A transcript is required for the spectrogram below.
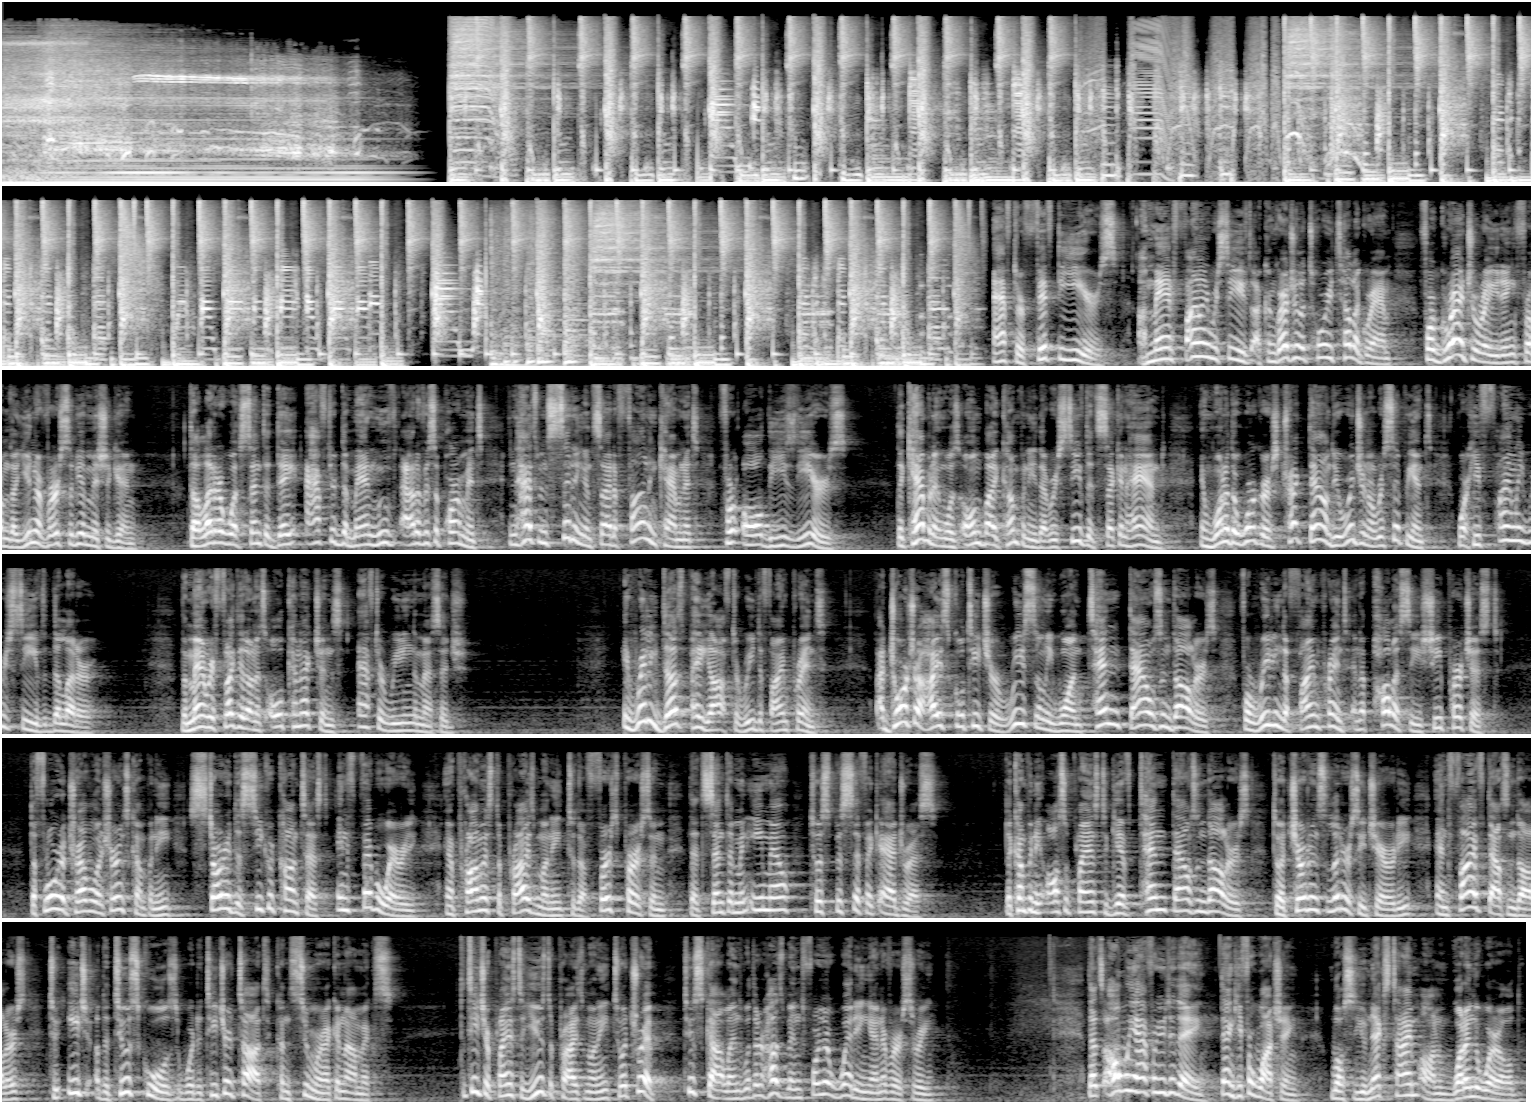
After 50 years, a man finally received a congratulatory telegram for graduating from the University of Michigan. The letter was sent the day after the man moved out of his apartment and has been sitting inside a filing cabinet for all these years. The cabinet was owned by a company that received it secondhand, and one of the workers tracked down the original recipient where he finally received the letter. The man reflected on his old connections after reading the message. It really does pay off to read the fine print. A Georgia high school teacher recently won $10,000 for reading the fine print in a policy she purchased. The Florida Travel Insurance Company started the secret contest in February and promised the prize money to the first person that sent them an email to a specific address. The company also plans to give $10,000 to a children's literacy charity and $5,000 to each of the two schools where the teacher taught consumer economics. The teacher plans to use the prize money to a trip to Scotland with her husband for their wedding anniversary. That's all we have for you today. Thank you for watching. We'll see you next time on What in the World.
